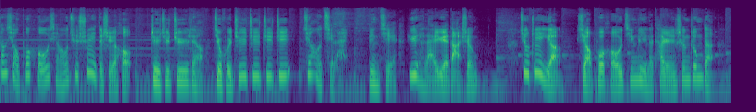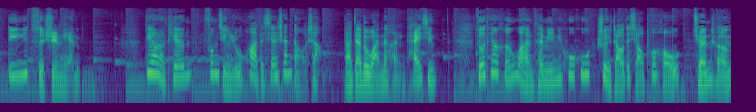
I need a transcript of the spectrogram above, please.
当小泼猴想要去睡的时候，这只知了就会吱吱吱吱叫起来，并且越来越大声。就这样，小泼猴经历了他人生中的第一次失眠。第二天，风景如画的仙山岛上，大家都玩得很开心。昨天很晚才迷迷糊糊睡着的小泼猴，全程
